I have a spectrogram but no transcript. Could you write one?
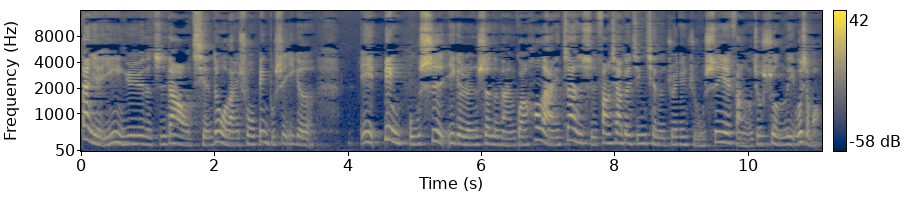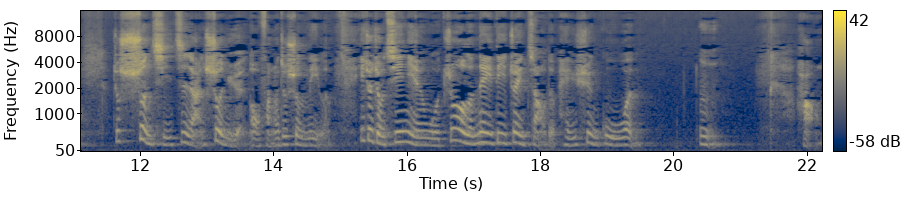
但也隐隐约约的知道，钱对我来说并不是一个一，并不是一个人生的难关。后来暂时放下对金钱的追逐，事业反而就顺利。为什么？就顺其自然，顺缘哦，反而就顺利了。一九九七年，我做了内地最早的培训顾问，嗯，好，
